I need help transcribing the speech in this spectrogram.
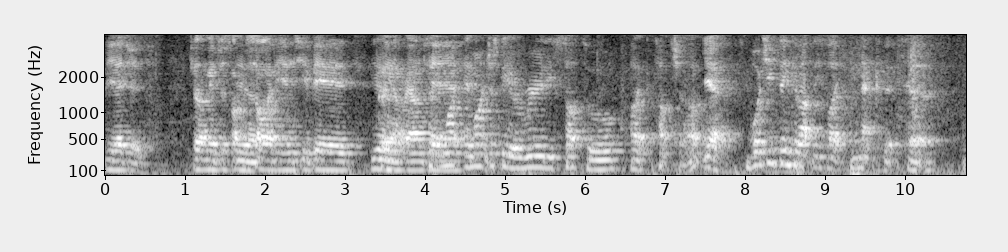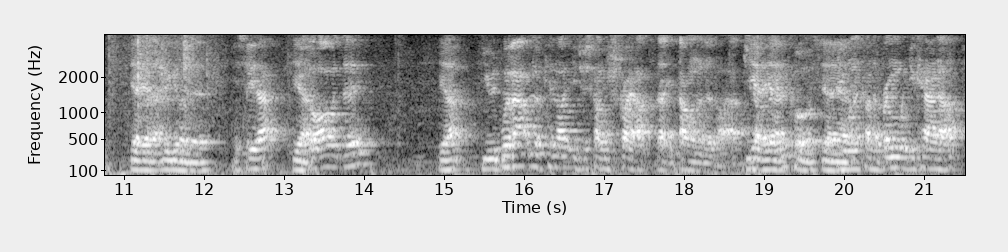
the edges. Do you know what I mean? Just like the Yeah. side into your beard, clean up around so it here. might, it might just be a really subtle like touch up. Yeah, What do you think about these like neck bits here? Yeah, yeah, that'd be a good idea. you see that? Yeah. So what I would do, Yeah, you would. without looking like you're just going straight up to that, you don't want to look like that. Do you Yeah, know what I yeah, mean? of course. Yeah, You yeah, want to kind of bring what you can up,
